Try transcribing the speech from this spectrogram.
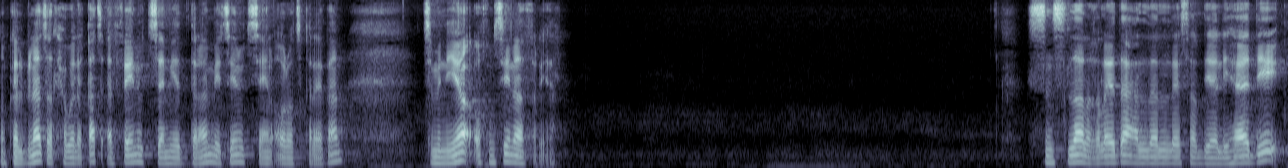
donc البنات هاد الحواليقات ألفين وتسعمية درهم ميتين وتسعين أورو تقريبا تمنية وخمسين ألف ريال. السنسله الغليظة على اليسار ديالي. هادي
